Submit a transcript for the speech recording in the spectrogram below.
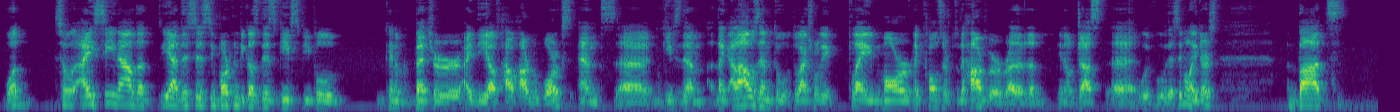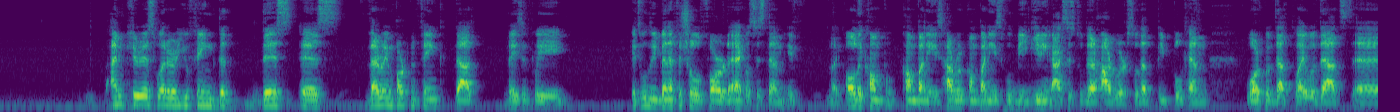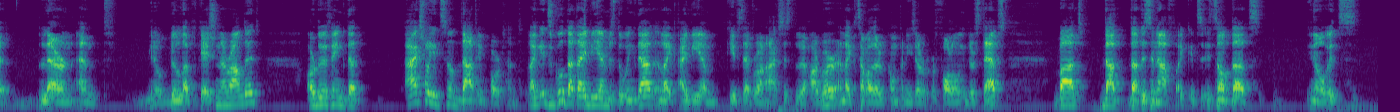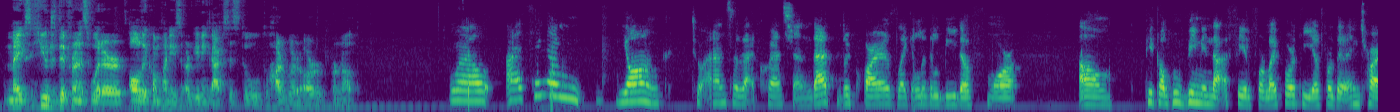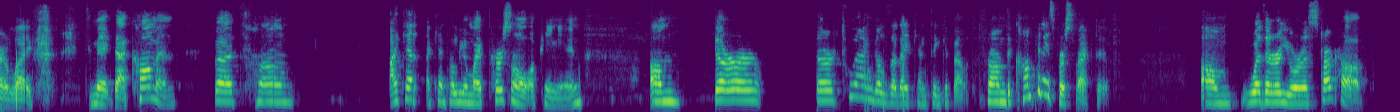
what so i see now that yeah this is important because this gives people kind of better idea of how hardware works and uh, gives them like allows them to to actually play more like closer to the hardware rather than you know just uh, with, with the simulators. But i'm curious whether you think that this is very important thing that basically it would be beneficial for the ecosystem if like all the comp- companies hardware companies would be giving access to their hardware so that people can work with that, play with that, uh, learn and you know build application around it, or do you think that actually it's not that important? Like it's good that IBM is doing that, and like IBM gives everyone access to the hardware, and like some other companies are following their steps, but that that is enough. Like it's it's not that you know it's makes a huge difference whether all the companies are giving access to, to hardware or, or not. Well, I think I'm young to answer that question. That requires like a little bit of more um, people who've been in that field for like 40 years for their entire life to make that comment. But um, I can I can tell you my personal opinion. Um, there are there are two angles that I can think about from the company's perspective. Um, whether you're a startup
